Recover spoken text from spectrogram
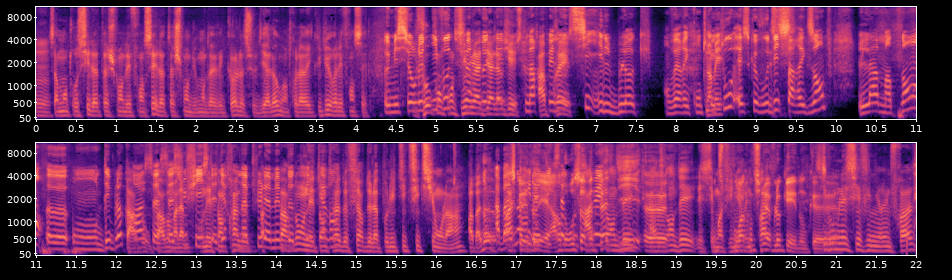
Mm. Ça montre aussi l'attachement des Français l'attachement du monde agricole à ce dialogue entre l'agriculture et les Français. Oui, mais sur Il le faut qu'on niveau de continue à fermeté, dialoguer. juste Marc Après- Fesneau, si il bloque, envers et contre tout. Est-ce que vous dites, par exemple, là maintenant, euh, on débloquera, ça, suffit, c'est-à-dire qu'on n'a plus la même Pardon, on est en train de faire de la politique fiction, là. Hein. Ah bah non, ah bah parce non, que Arnaud Rousseau a dit... Euh, attendez, laissez-moi finir une phrase. À bloquer, donc, Si vous me laissiez finir une phrase,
